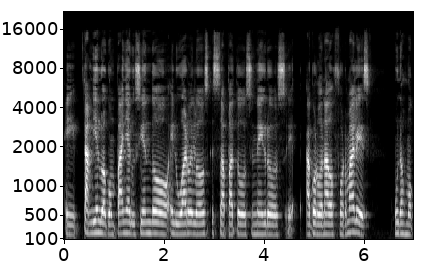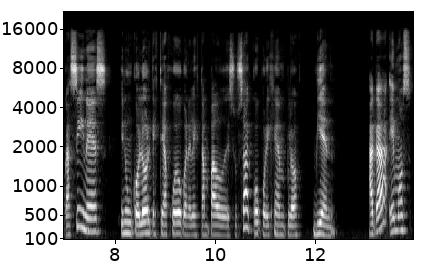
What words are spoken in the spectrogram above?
Eh, también lo acompaña luciendo en lugar de los zapatos negros eh, acordonados formales, unos mocasines en un color que esté a juego con el estampado de su saco, por ejemplo. Bien, acá hemos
